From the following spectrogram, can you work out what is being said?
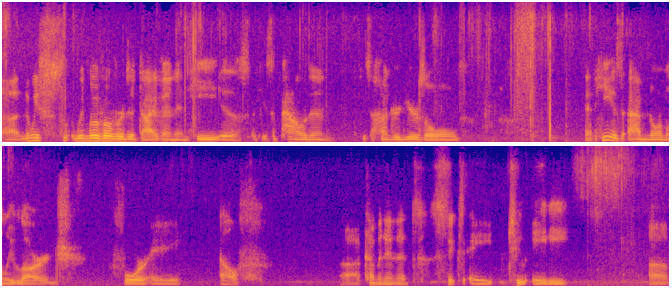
Uh, then we we move over to Diven, and he is he's a paladin. He's hundred years old, and he is abnormally large for a elf, uh, coming in at 6'8", 280. Um,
